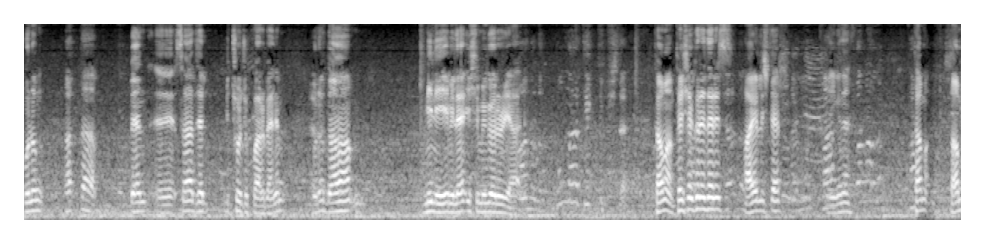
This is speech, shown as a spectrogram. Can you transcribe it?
Bunun hatta ben e, sadece bir çocuk var benim. Bunu daha miniyi bile işimi görür yani. Anladım. Bunlar tek tip işte. Tamam teşekkür ederiz. Hayırlı işler. İyi günler. Tamam. Tam,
